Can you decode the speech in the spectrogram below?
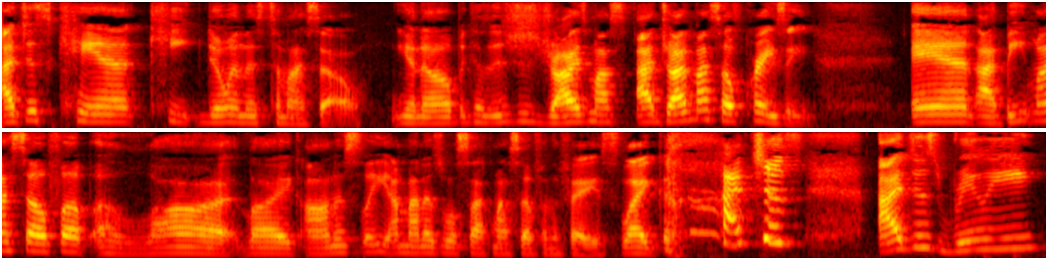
I just can't keep doing this to myself, you know, because it just drives my I drive myself crazy. And I beat myself up a lot. Like honestly, I might as well sock myself in the face. Like I just I just really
